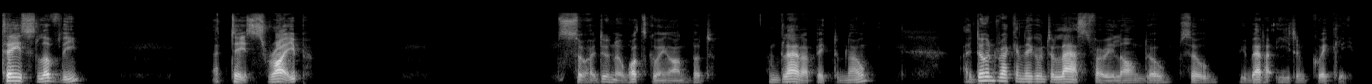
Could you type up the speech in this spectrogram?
tastes lovely. It tastes ripe. So I don't know what's going on, but I'm glad I picked them now. I don't reckon they're going to last very long though, so we better eat them quickly.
